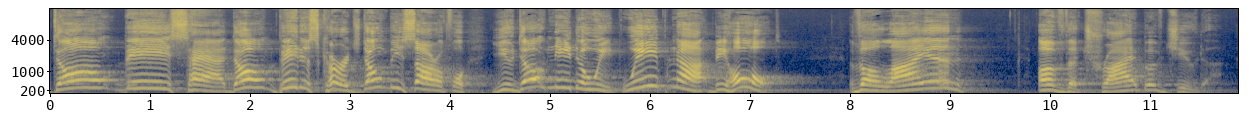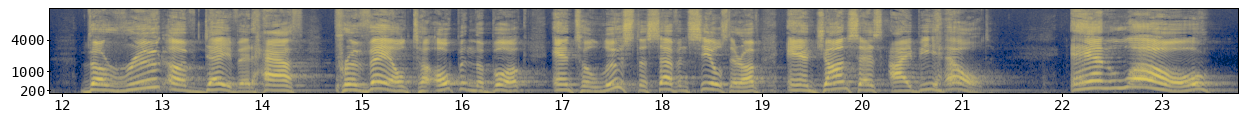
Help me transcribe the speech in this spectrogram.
Don't be sad. Don't be discouraged. Don't be sorrowful. You don't need to weep. Weep not. Behold, the lion of the tribe of Judah the root of David hath prevailed to open the book and to loose the seven seals thereof. And John says, I beheld. And lo,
